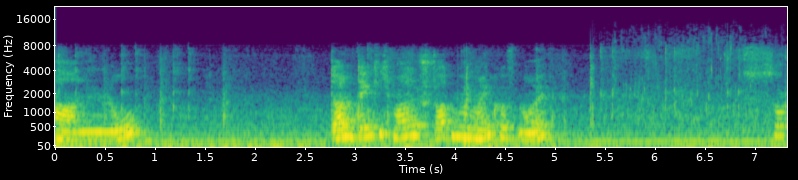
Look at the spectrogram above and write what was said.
Hallo. Dann denke ich mal, starten wir Minecraft neu. Zack.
